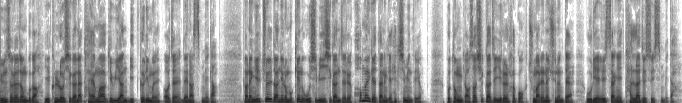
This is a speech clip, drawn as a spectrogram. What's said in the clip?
윤석열 정부가 이 근로시간을 다양화하기 위한 밑그림을 어제 내놨습니다. 현행 일주일 단위로 묶인 52시간제를 허물겠다는 게 핵심인데요. 보통 6시까지 일을 하고 주말에는 쉬는데 우리의 일상이 달라질 수 있습니다.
